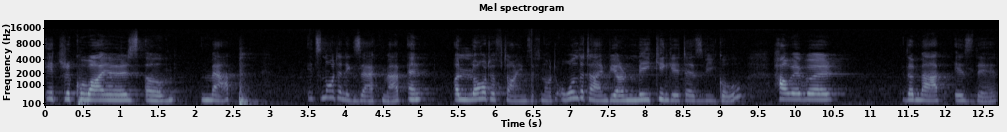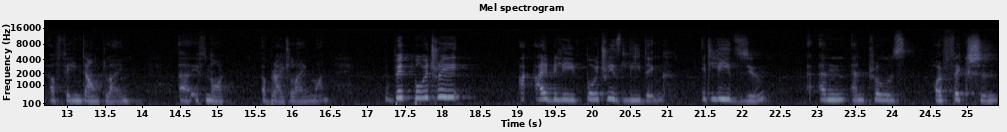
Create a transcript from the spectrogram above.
it requires a map. It's not an exact map, and a lot of times, if not all the time, we are making it as we go. However, the map is there, a faint outline, uh, if not a bright line one. With poetry, I, I believe poetry is leading. It leads you, and, and prose or fiction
